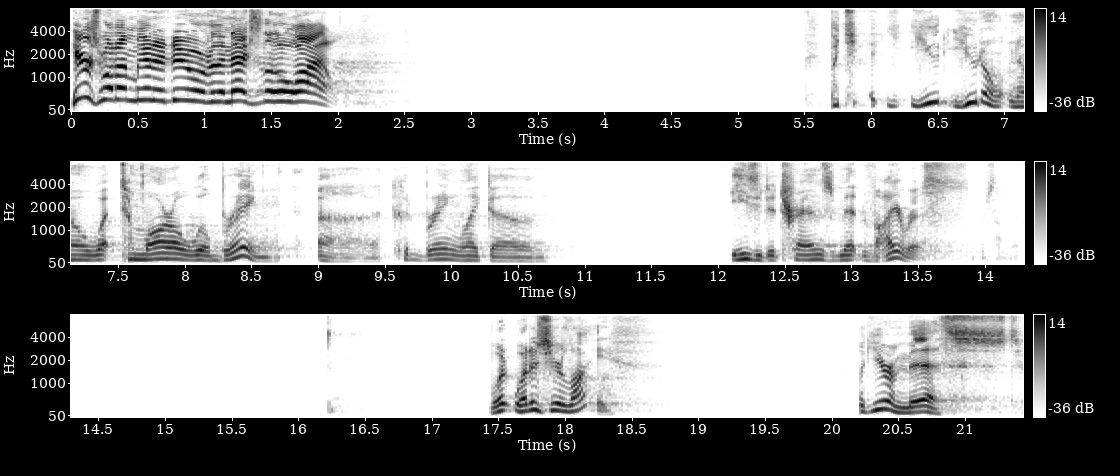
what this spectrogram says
Here's what I'm going to do over the next little while. But you, you, you don't know what tomorrow will bring. Uh, could bring like a easy to transmit virus or something. What, what is your life? Look, you're a mist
